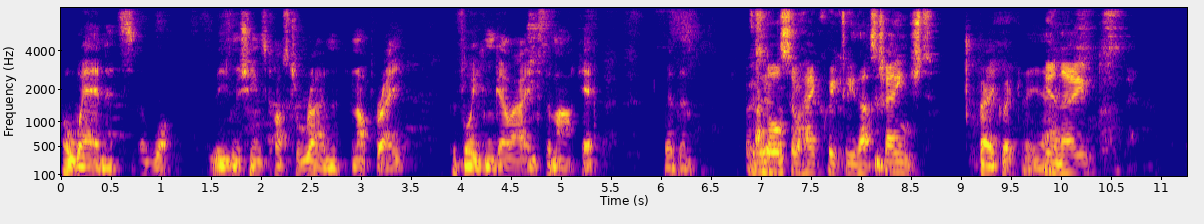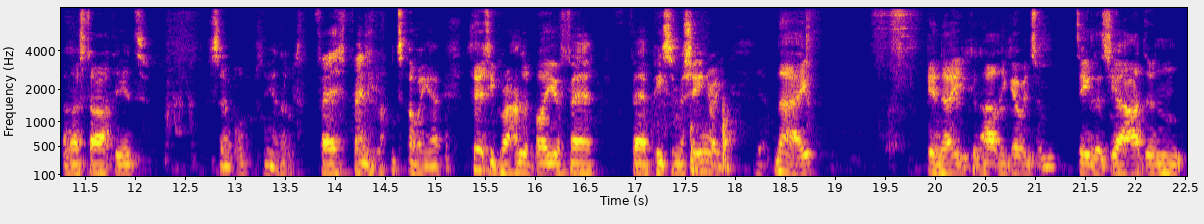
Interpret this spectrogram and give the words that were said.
awareness of what these machines cost to run and operate before you can go out into the market with them. And also how quickly that's changed. Very quickly, yeah. You know, when I started several, you know, fair, fairly long time ago, 30 grand would buy you a fair, fair piece of machinery. Yeah. Now, you know, you can hardly go into a dealer's yard and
